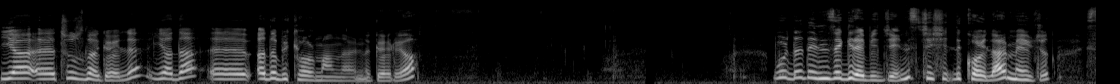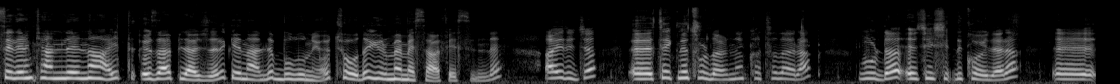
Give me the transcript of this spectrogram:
ya e, Tuzla Gölü ya da e, Adabük ormanlarını görüyor. Burada denize girebileceğiniz çeşitli koylar mevcut. Sitelerin kendilerine ait özel plajları genelde bulunuyor. Çoğu da yürüme mesafesinde. Ayrıca e, tekne turlarına katılarak burada e, çeşitli koylara e,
